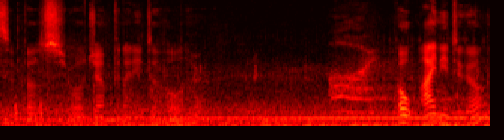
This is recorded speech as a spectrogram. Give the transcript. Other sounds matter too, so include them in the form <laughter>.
suppose she will jump and I need to hold her. Oh, I need to go?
